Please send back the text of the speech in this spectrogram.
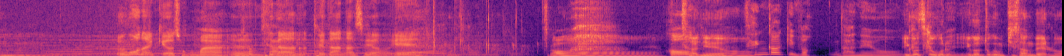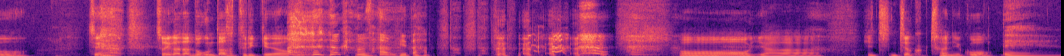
음. 응원할게요, 정말. 예, 대단. 대단하세요. 예. 어, 극찬이에요. 생각이 막 나네요. 그 이것도 그, 장면이. 이것도 그럼 기상벨로 제, 저희가 다 녹음 따서 드릴게요. 감사합니다. 어, 야, 이 진짜 극찬이고 네.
